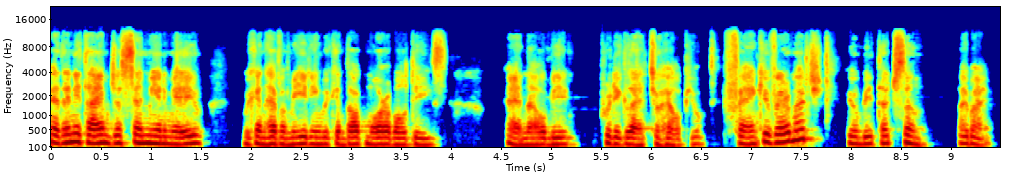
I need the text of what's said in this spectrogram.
at any time, just send me an email. We can have a meeting. We can talk more about these. And I'll be pretty glad to help you. Thank you very much. You'll be touched soon. Bye bye.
